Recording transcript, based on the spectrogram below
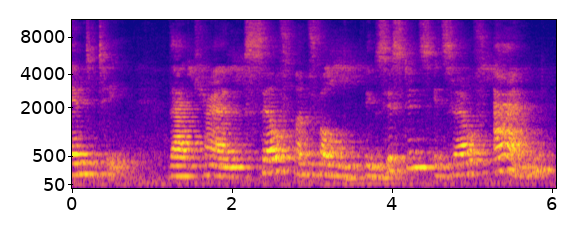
entity that can self-unfold existence itself and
